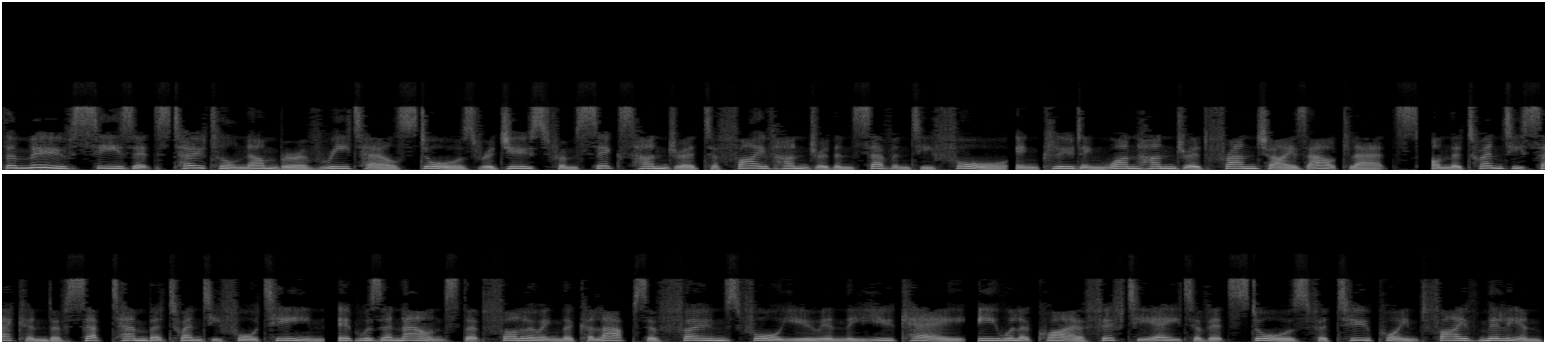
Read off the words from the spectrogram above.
The move sees its total number of retail stores reduce from 600 to 574, including 100 franchise outlets. On the 22nd of September 2014, it was announced that following the collapse of Phones 4U in the UK, E will acquire 58 of its stores for £2.5 million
